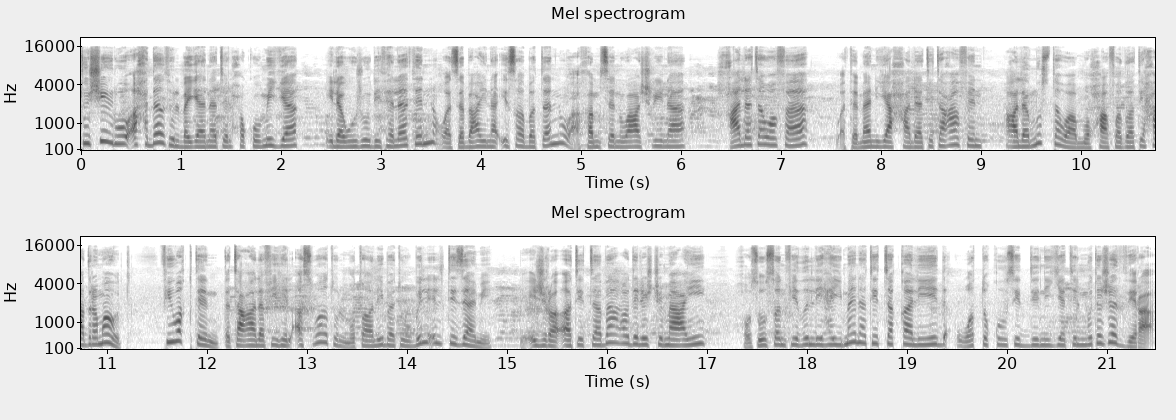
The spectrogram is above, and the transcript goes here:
تشير أحداث البيانات الحكومية إلى وجود 73 إصابة و25 حالة وفاة وثمانية حالات تعاف على مستوى محافظة حضرموت. في وقت تتعالى فيه الأصوات المطالبة بالالتزام بإجراءات التباعد الاجتماعي خصوصا في ظل هيمنة التقاليد والطقوس الدينية المتجذرة.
